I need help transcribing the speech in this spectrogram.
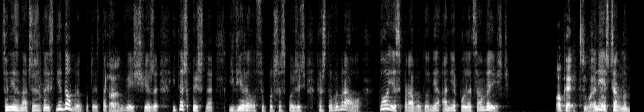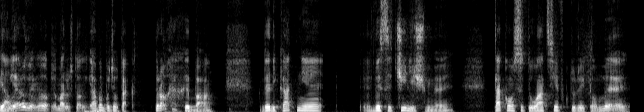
Co nie znaczy, że to jest niedobre, bo to jest tak, Tak. jak mówiłeś, świeże i też pyszne i wiele osób, proszę spojrzeć, też to wybrało. To jest prawo do nie, a nie polecam wyjść. Okej, słuchaj. To nie no- jest czarno-białe. Nie, rozumiem, no dobrze, Mariusz, to ja bym powiedział tak. Trochę chyba delikatnie wysyciliśmy taką sytuację, w której to my,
